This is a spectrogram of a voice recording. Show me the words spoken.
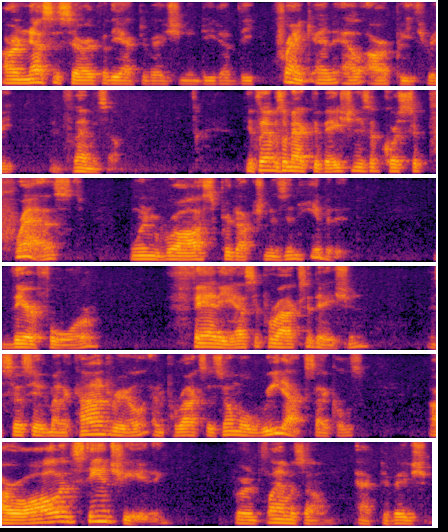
are necessary for the activation indeed of the frank NLRP3 inflammasome. The inflammasome activation is of course suppressed when ROS production is inhibited. Therefore, fatty acid peroxidation, associated mitochondrial and peroxisomal redox cycles are all instantiating for inflammasome activation.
